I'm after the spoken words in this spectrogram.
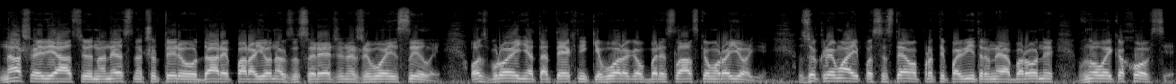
Нашою авіацією нанесено чотири удари по районах зосередження живої сили, озброєння та техніки ворога в Береславському районі, зокрема і по системі протиповітряної оборони в Новій Каховці,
